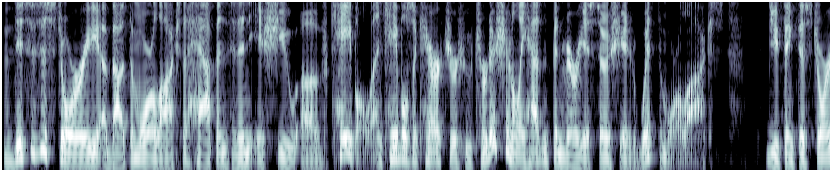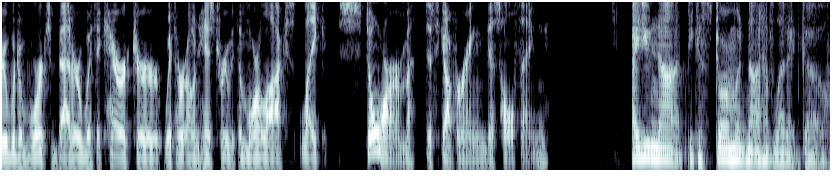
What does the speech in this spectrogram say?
This is a story about the Morlocks that happens in an issue of Cable, and Cable's a character who traditionally hasn't been very associated with the Morlocks. Do you think this story would have worked better with a character with her own history with the Morlocks, like Storm, discovering this whole thing? I do not, because Storm would not have let it go.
